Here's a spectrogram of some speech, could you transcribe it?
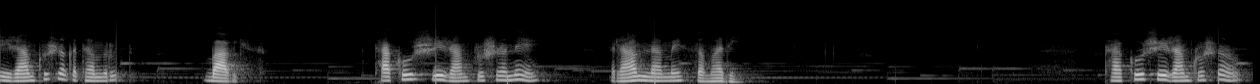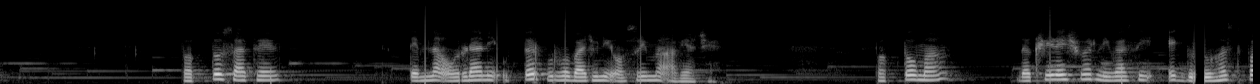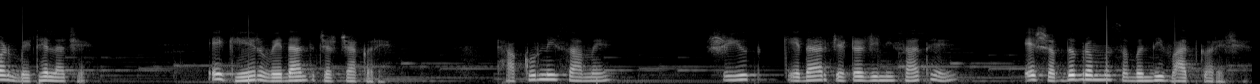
શ્રી રામકૃષ્ણ કથામૃત બાવીસ. ઠાકુર શ્રી રામકૃષ્ણને રામ નામે સમાધિ. ઠાકુર શ્રી રામકૃષ્ણ ભક્તો સાથે તેમના ઓરડાની ઉત્તર પૂર્વ બાજુની ઓસરીમાં આવ્યા છે. ભક્તોમાં દક્ષિણેશ્વર નિવાસી એક ગૃહસ્થ પણ બેઠેલા છે. એ ઘેર વેદાંત ચર્ચા કરે. ઠાકુરની સામે શ્રીયુત કેદાર ચેટર્જીની સાથે એ શબ્દબ્રહ્મ સંબંધી વાત કરે છે.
